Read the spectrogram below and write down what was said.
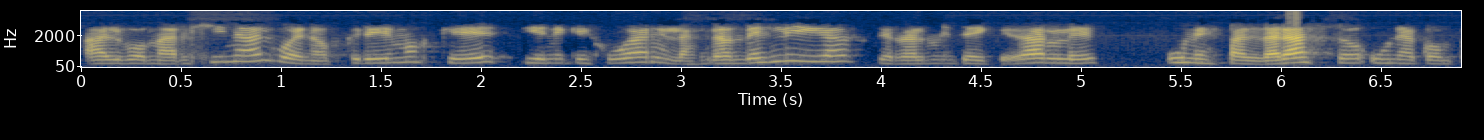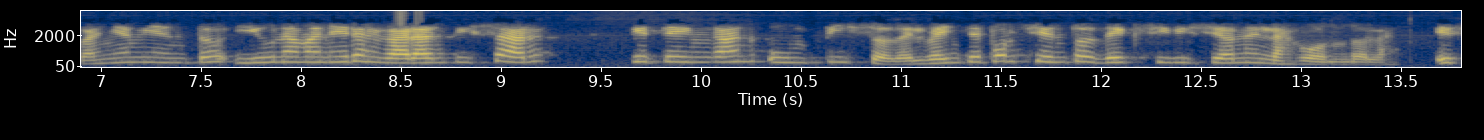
algo marginal, bueno, creemos que tiene que jugar en las grandes ligas, que realmente hay que darle un espaldarazo, un acompañamiento y una manera es garantizar que tengan un piso del 20% de exhibición en las góndolas. Es,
